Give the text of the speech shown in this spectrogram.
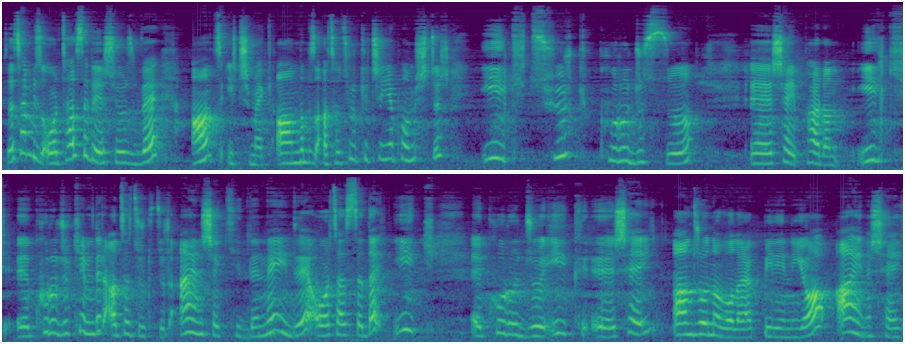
zaten biz Orta Asya'da yaşıyoruz ve ant içmek andımız Atatürk için yapılmıştır. İlk Türk kurucusu e, şey pardon ilk e, kurucu kimdir? Atatürk'tür. Aynı şekilde neydi? Orta Asya'da ilk e, kurucu, ilk e, şey Andronov olarak biliniyor. Aynı şey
